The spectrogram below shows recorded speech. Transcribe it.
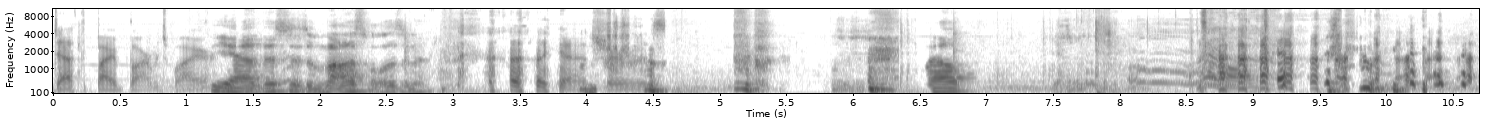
death by barbed wire. Yeah, this is impossible, isn't it? yeah, it sure is. Well, Oh,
